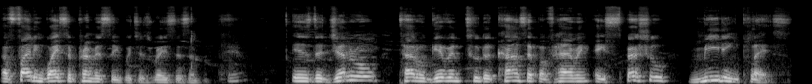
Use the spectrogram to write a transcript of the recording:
of fighting white supremacy, which is racism, is the general title given to the concept of having a special meeting place.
